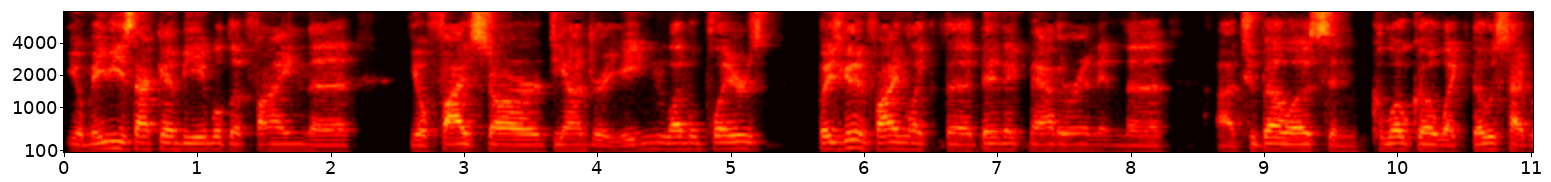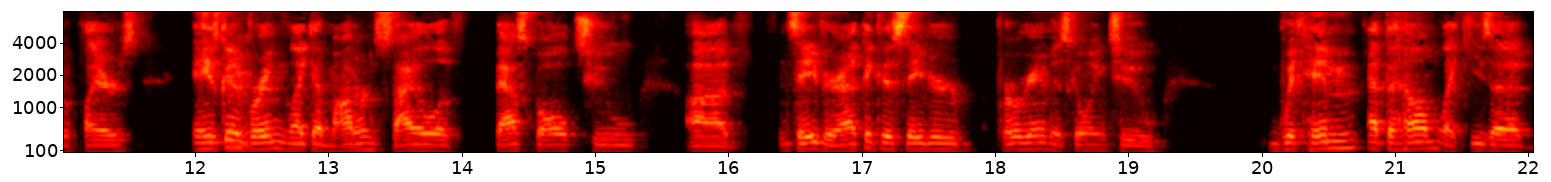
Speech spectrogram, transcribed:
you know, maybe he's not going to be able to find the, you know, five star DeAndre Ayton level players, but he's going to find like the Bennedict Mathurin and the uh, Tubelis and Koloko, like those type of players, and he's going to mm. bring like a modern style of basketball to uh, Xavier. I think the Xavier program is going to, with him at the helm, like he's a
